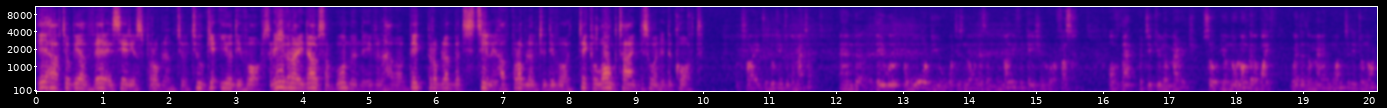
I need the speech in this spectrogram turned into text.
they have to be a very serious problem to to get you divorced. And even I know some women even have a big problem, but still have problem to divorce. Take a long time. This one in the court. Try to look into the matter, and uh, they will award you what is known as a nullification or a fasakh of that particular marriage. So you're no longer the wife. Whether the man wanted it or not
